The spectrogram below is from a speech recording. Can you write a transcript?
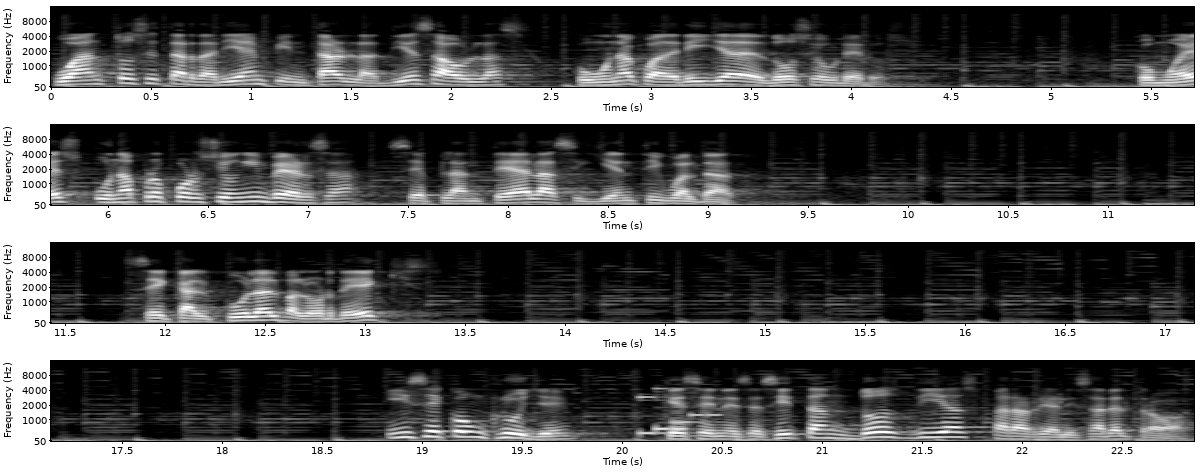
¿Cuánto se tardaría en pintar las 10 aulas con una cuadrilla de 12 obreros? Como es una proporción inversa, se plantea la siguiente igualdad. se calcula el valor de X. Y se concluye que se necesitan dos días para realizar el trabajo.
